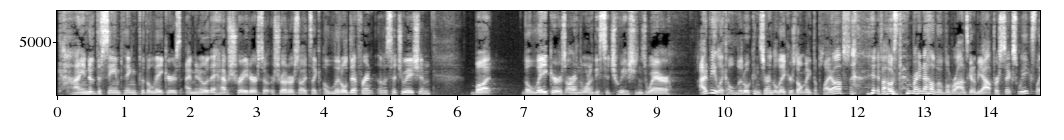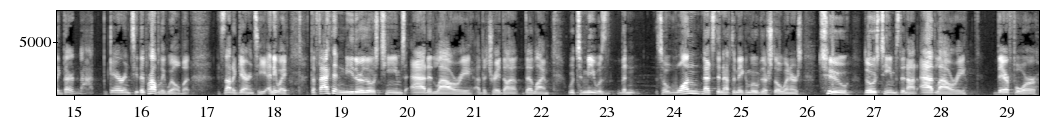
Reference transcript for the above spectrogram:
Kind of the same thing for the Lakers. I know they have Schroeder, so Schroeder, so it's like a little different of a situation, but the Lakers are in one of these situations where I'd be like a little concerned the Lakers don't make the playoffs if I was them right now. The LeBron's going to be out for six weeks. Like they're not guaranteed. They probably will, but it's not a guarantee. Anyway, the fact that neither of those teams added Lowry at the trade deadline, would to me was the so one Nets didn't have to make a move. They're still winners. Two, those teams did not add Lowry. Therefore,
